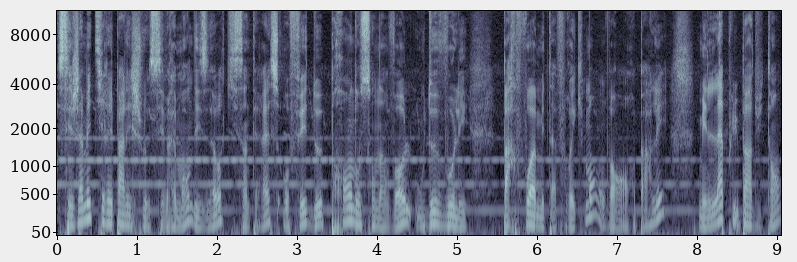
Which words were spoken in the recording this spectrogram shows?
c'est jamais tiré par les cheveux. C'est vraiment des œuvres qui s'intéressent au fait de prendre son envol ou de voler. Parfois métaphoriquement, on va en reparler, mais la plupart du temps,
